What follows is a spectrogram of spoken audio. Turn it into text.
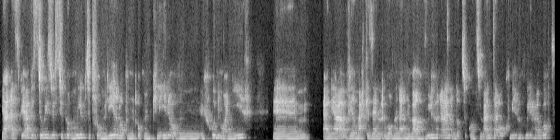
ja, SPF is sowieso super moeilijk te formuleren op een, op een clean of een, een groene manier. Ehm, en ja, veel merken zijn, worden daar nu wel gevoeliger aan, omdat de consument daar ook meer gevoelig aan wordt.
